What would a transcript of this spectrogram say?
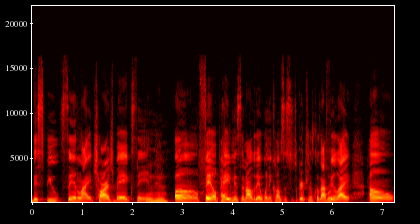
disputes and like chargebacks and Mm-hmm. um failed payments and all of that when it comes to subscriptions. Cause I feel like um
